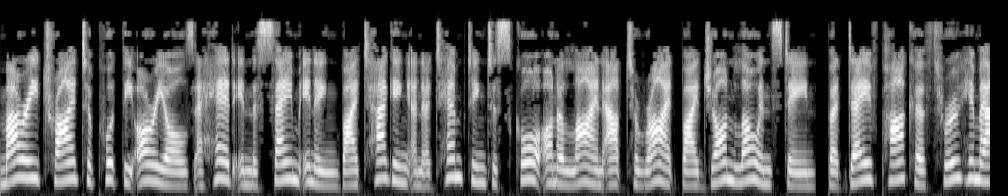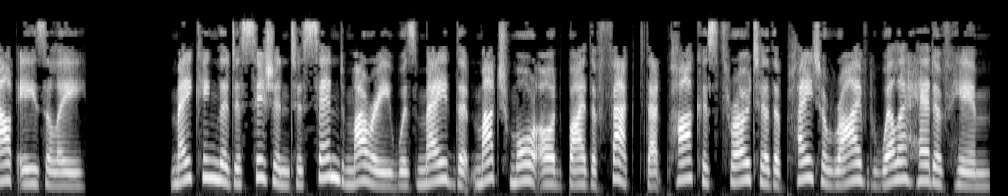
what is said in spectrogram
Murray tried to put the Orioles ahead in the same inning by tagging and attempting to score on a line out to right by John Lowenstein, but Dave Parker threw him out easily. Making the decision to send Murray was made that much more odd by the fact that Parker's throw to the plate arrived well ahead of him.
